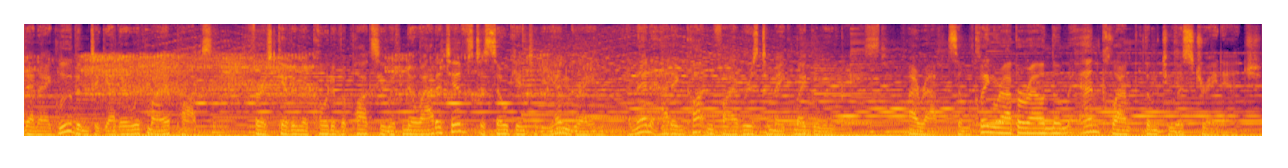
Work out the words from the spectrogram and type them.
Then I glue them together with my epoxy, first giving a coat of epoxy with no additives to soak into the end grain, and then adding cotton fibers to make my glue paste. I wrapped some cling wrap around them and clamped them to a straight edge.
